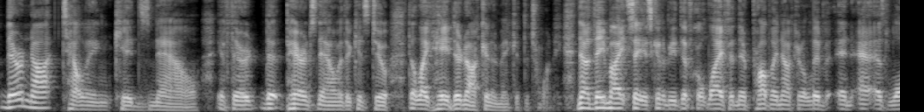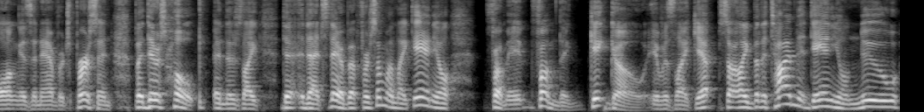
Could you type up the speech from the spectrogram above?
they're not telling kids now if they're the parents now with their kids too that like hey they're not going to make it to 20 now they might say it's going to be a difficult life and they're probably not going to live an, as long as an average person but there's hope and there's like th- that's there. But for someone like Daniel from it from the get go it was like yep so like by the time that Daniel knew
